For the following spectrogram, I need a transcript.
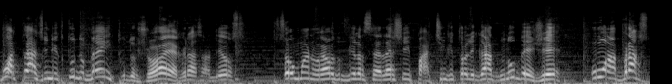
Boa tarde, Nico. Tudo bem? Tudo jóia, graças a Deus. Sou o Manuel do Vila Celeste em Ipatinga e tô ligado no BG. Um abraço.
